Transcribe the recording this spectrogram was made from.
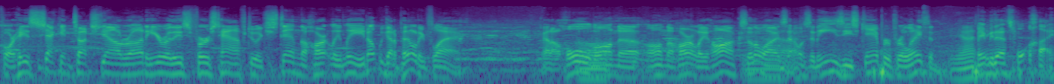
for his second touchdown run here with his first half to extend the Hartley lead. Oh, we got a penalty flag. Got a hold Oh. on the on the Hartley Hawks. Otherwise, Yeah. that was an easy scamper for Lathan. Yeah, I Maybe think- that's why.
